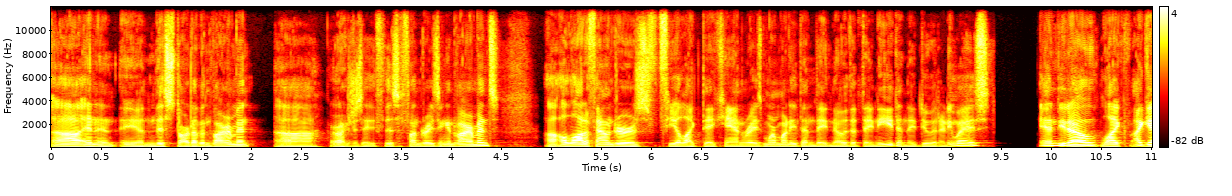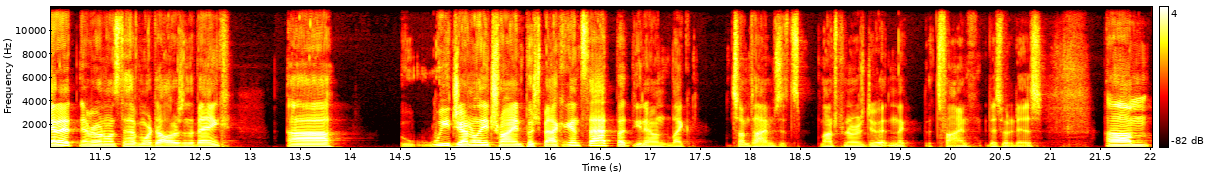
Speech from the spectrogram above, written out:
uh, and in, in this startup environment, uh, or I should say, this fundraising environment, uh, a lot of founders feel like they can raise more money than they know that they need, and they do it anyways. And you know, like I get it, everyone wants to have more dollars in the bank. Uh, we generally try and push back against that, but you know, like sometimes it's entrepreneurs do it, and it's fine. It is what it is. Um,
